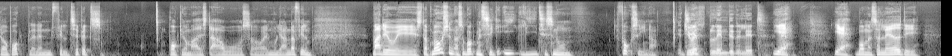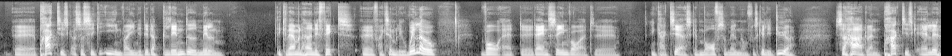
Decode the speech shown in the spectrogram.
der var brugt, blandt andet Phil Tippett brugte jo meget i Star Wars og alle mulige andre film var det jo øh, stop motion, og så brugte man CGI lige til sådan nogle få scener. Ja, de har blendet det lidt. Ja, ja, hvor man så lavede det øh, praktisk, og så CGI'en var egentlig det, der blendede mellem... Det kan være, at man havde en effekt, øh, for eksempel i Willow, hvor at, øh, der er en scene, hvor at, øh, en karakter skal morfe sig mellem nogle forskellige dyr. Så har du en praktisk alle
